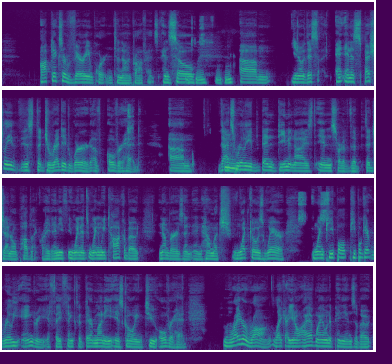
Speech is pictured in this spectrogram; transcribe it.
optics are very important to nonprofits. And so, mm-hmm, mm-hmm. Um, you know, this, and, and, especially this, the dreaded word of overhead. Um, that's mm. really been demonized in sort of the, the general public, right? Anything when it's when we talk about numbers and, and how much what goes where, when people people get really angry if they think that their money is going to overhead, right or wrong. Like you know, I have my own opinions about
